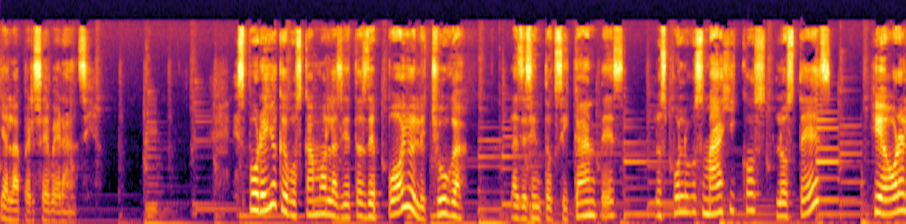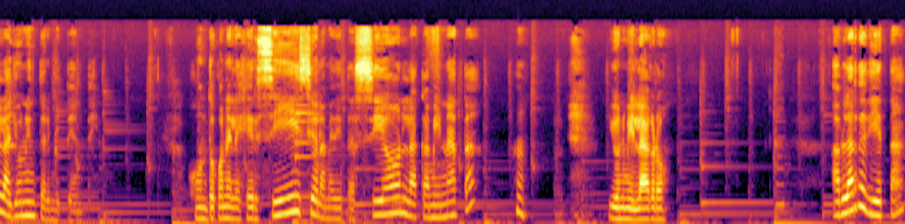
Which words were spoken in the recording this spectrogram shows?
y a la perseverancia. Es por ello que buscamos las dietas de pollo y lechuga, las desintoxicantes, los polvos mágicos, los tés y ahora el ayuno intermitente. Junto con el ejercicio, la meditación, la caminata y un milagro. Hablar de dieta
